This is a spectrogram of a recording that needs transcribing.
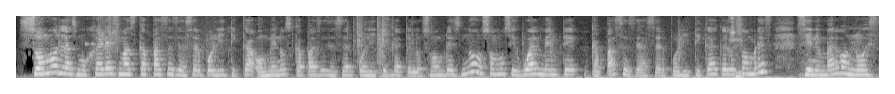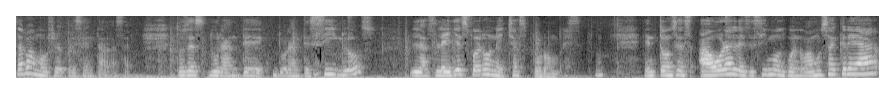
¿Somos las mujeres más capaces de hacer política o menos capaces de hacer política que los hombres? No, somos igualmente capaces de hacer política que los hombres, sin embargo no estábamos representadas ahí. Entonces, durante, durante siglos, las leyes fueron hechas por hombres. Entonces, ahora les decimos, bueno, vamos a crear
